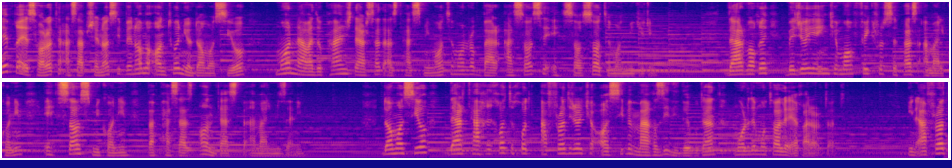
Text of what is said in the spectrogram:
طبق اظهارات عصب شناسی به نام آنتونیو داماسیو ما 95 درصد از تصمیماتمان را بر اساس احساساتمان می گیریم. در واقع به جای اینکه ما فکر و سپس عمل کنیم احساس می کنیم و پس از آن دست به عمل می زنیم. داماسیو در تحقیقات خود افرادی را که آسیب مغزی دیده بودند مورد مطالعه قرار داد. این افراد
